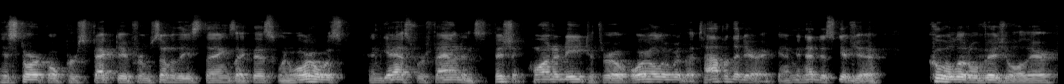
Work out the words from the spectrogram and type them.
historical perspective from some of these things like this. When oil was and gas were found in sufficient quantity to throw oil over the top of the derrick. I mean, that just gives you a cool little visual there.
